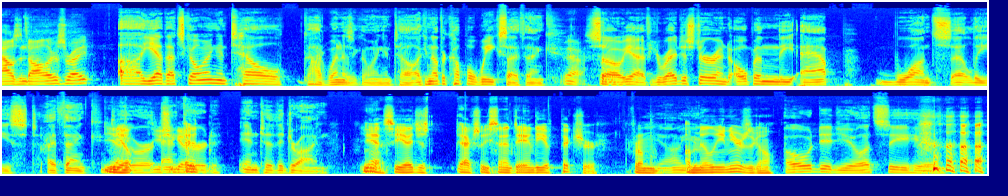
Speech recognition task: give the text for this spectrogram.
thousand dollars right Uh, yeah, that's going until God. When is it going until? Like another couple weeks, I think. Yeah, So, yeah, if you register and open the app once at least, I think Yeah. you're You should get- entered into the drawing. Yeah. See, I just actually sent Andy a picture from Yeah, a million years ago. Oh, did you? Let's see here.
